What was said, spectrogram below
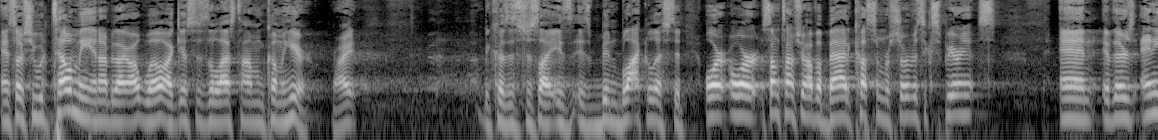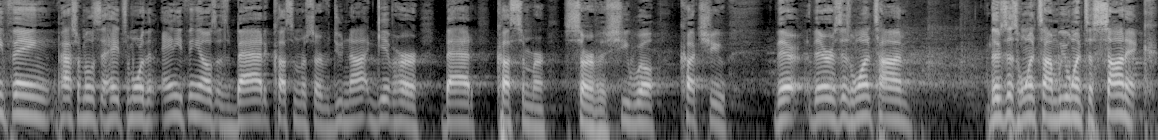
And so she would tell me, and I'd be like, oh, well, I guess this is the last time I'm coming here, right? Because it's just like, it's, it's been blacklisted. Or, or sometimes she'll have a bad customer service experience. And if there's anything Pastor Melissa hates more than anything else, is bad customer service. Do not give her bad customer service. She will cut you. There, there's this one time, there's this one time we went to Sonic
